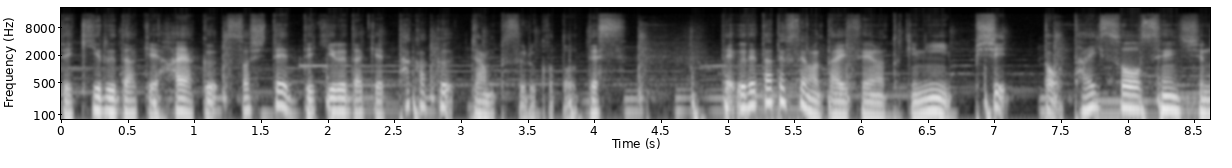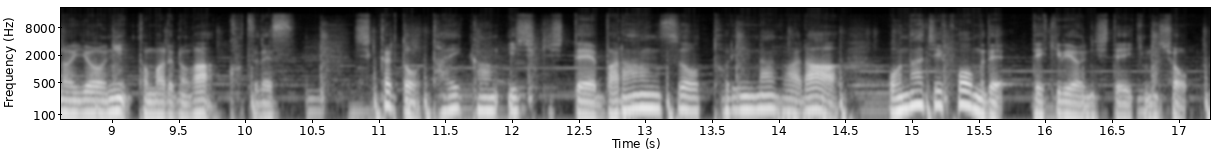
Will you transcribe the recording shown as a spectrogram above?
できるだけ早く、そしてできるだけ高くジャンプすることです。で腕立て伏せの体勢の時にピシッと体操選手のように止まるのがコツです。しっかりと体幹意識してバランスを取りながら同じフォームでできるようにしていきましょう。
